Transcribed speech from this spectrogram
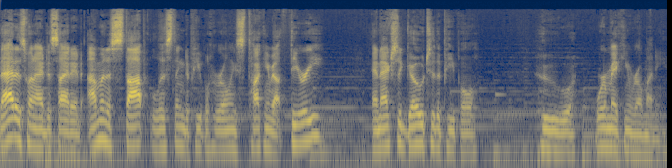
that is when I decided I'm going to stop listening to people who are only talking about theory and actually go to the people who were making real money.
